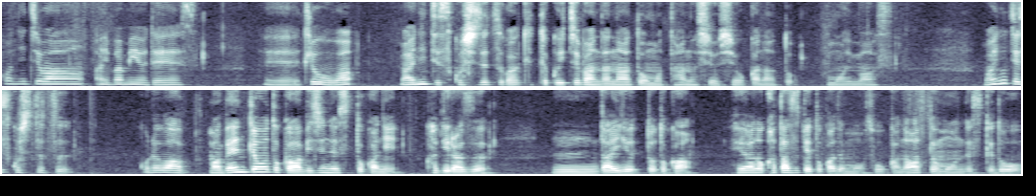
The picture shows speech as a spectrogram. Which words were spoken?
こんにちは、相葉美優です、えー今日は毎日少しずつが結局一番だなと思った話をしようかなと思います。毎日少しずつこれはまあ勉強とかビジネスとかに限らず、うんダイエットとか部屋の片付けとかでもそうかなって思うんですけど、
